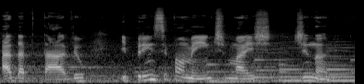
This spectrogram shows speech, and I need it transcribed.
adaptável e principalmente mais dinâmico.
